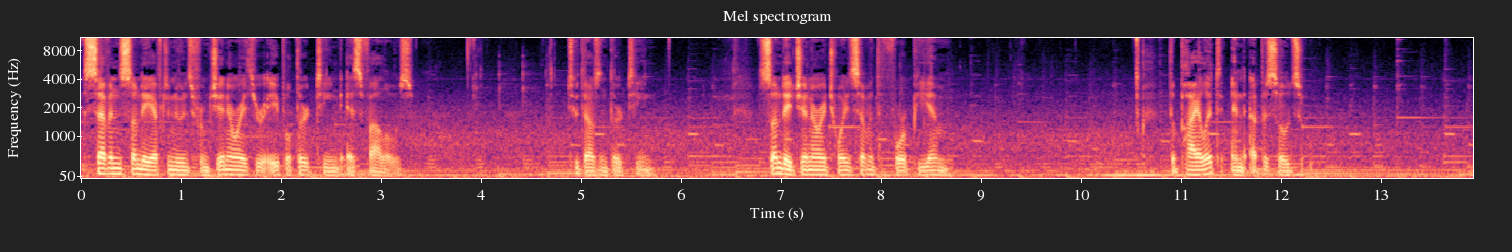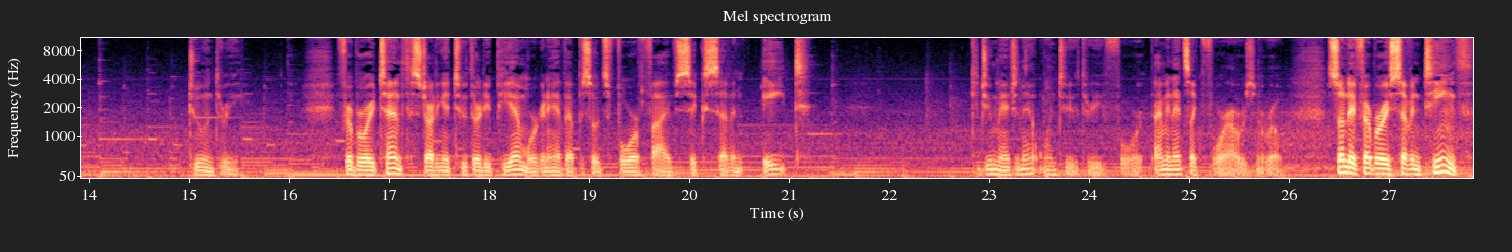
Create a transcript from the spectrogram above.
seven Sunday afternoons from January through April 13 as follows 2013. Sunday, January 27th at 4 p.m. The pilot and episodes 2 and 3. February 10th, starting at 2:30 p.m., we're going to have episodes 4, 5, 6, 7, 8. Could you imagine that? One, two, three, four. I mean, that's like four hours in a row. Sunday, February 17th.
